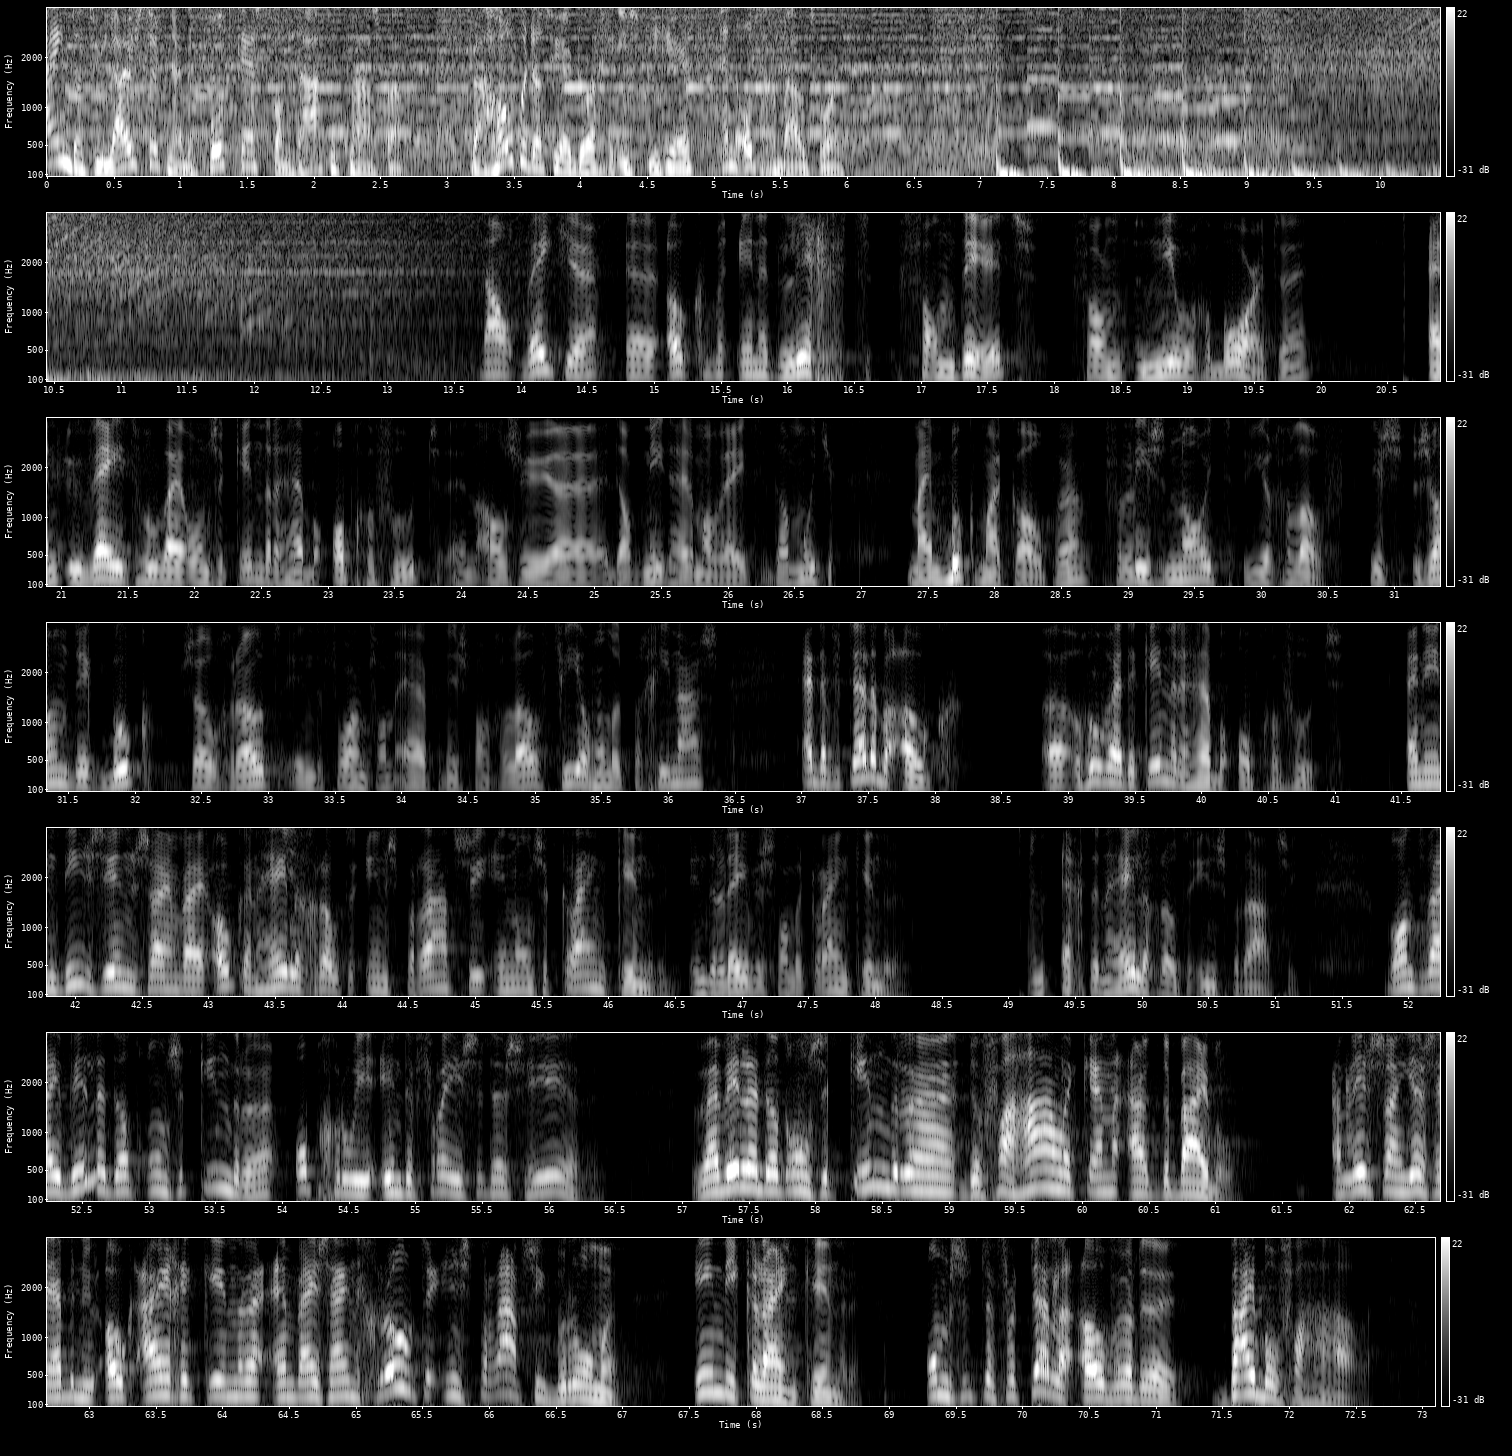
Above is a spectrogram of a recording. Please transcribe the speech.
Fijn dat u luistert naar de podcast van David Maasbach. We hopen dat u erdoor geïnspireerd en opgebouwd wordt. Nou, weet je, eh, ook in het licht van dit, van nieuwe geboorte, en u weet hoe wij onze kinderen hebben opgevoed, en als u eh, dat niet helemaal weet, dan moet je mijn boek maar kopen, Verlies nooit je geloof. Het is zo'n dik boek, zo groot in de vorm van erfenis van geloof, 400 pagina's. En daar vertellen we ook uh, hoe wij de kinderen hebben opgevoed. En in die zin zijn wij ook een hele grote inspiratie in onze kleinkinderen, in de levens van de kleinkinderen. Een, echt een hele grote inspiratie. Want wij willen dat onze kinderen opgroeien in de vrezen des Heren. Wij willen dat onze kinderen de verhalen kennen uit de Bijbel. Alissa en Jesse hebben nu ook eigen kinderen en wij zijn grote inspiratiebronnen in die kleinkinderen. Om ze te vertellen over de Bijbelverhalen.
